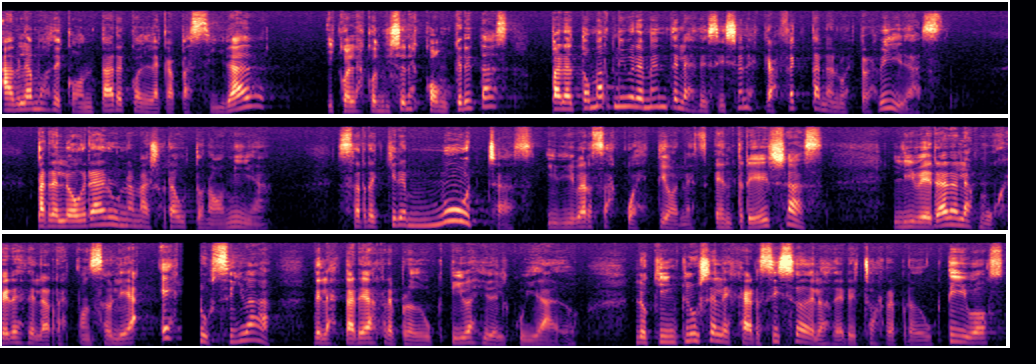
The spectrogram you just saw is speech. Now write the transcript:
hablamos de contar con la capacidad y con las condiciones concretas para tomar libremente las decisiones que afectan a nuestras vidas. Para lograr una mayor autonomía, se requieren muchas y diversas cuestiones, entre ellas liberar a las mujeres de la responsabilidad exclusiva de las tareas reproductivas y del cuidado, lo que incluye el ejercicio de los derechos reproductivos,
